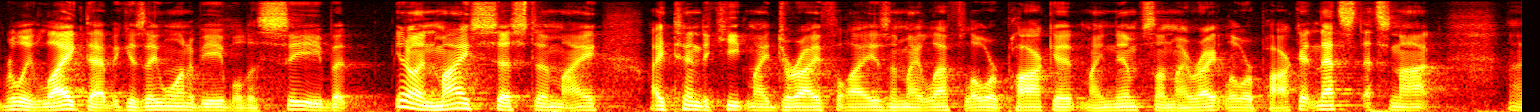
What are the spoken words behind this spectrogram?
really like that because they want to be able to see. But you know, in my system, I I tend to keep my dry flies in my left lower pocket, my nymphs on my right lower pocket, and that's that's not. Uh,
